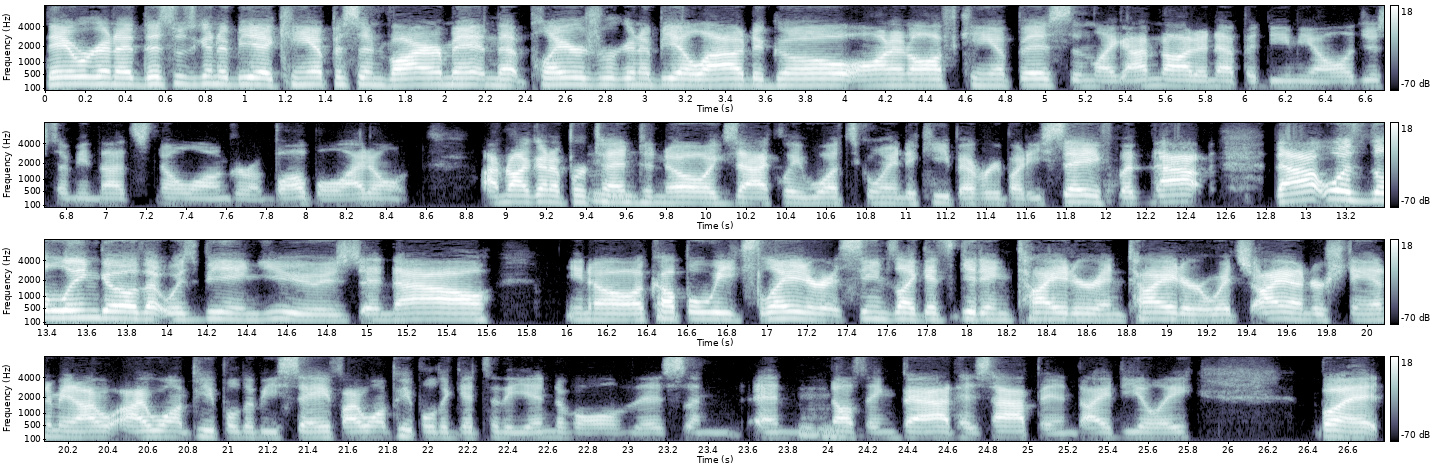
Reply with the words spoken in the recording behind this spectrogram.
they were to, this was to be a campus environment and that players were to be allowed to go on and off campus. And like, I'm not an epidemiologist. I mean, that's no longer a bubble. I don't, I'm not going to pretend to know exactly what's going to keep everybody safe, but that, that was the lingo that was being used. And now, you know, a couple weeks later, it seems like it's getting tighter and tighter, which I understand. I mean, I, I want people to be safe. I want people to get to the end of all of this and, and Mhm. nothing bad has happened, ideally. But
